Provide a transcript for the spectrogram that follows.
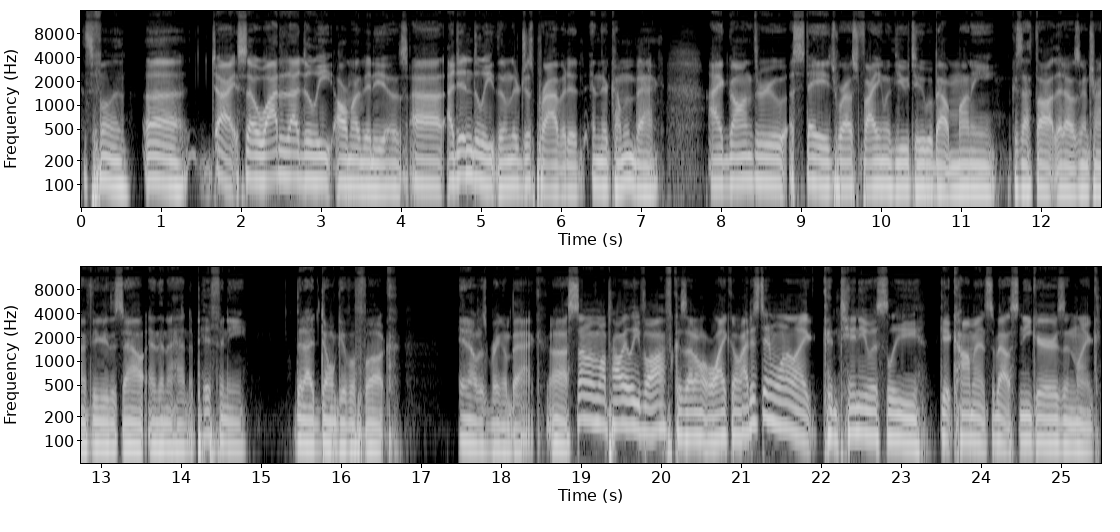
It's fun. Uh, all right. So why did I delete all my videos? Uh, I didn't delete them. They're just privated, and they're coming back. I had gone through a stage where I was fighting with YouTube about money because I thought that I was going to try and figure this out, and then I had an epiphany that I don't give a fuck, and I'll just bring them back. Uh, some of them I'll probably leave off because I don't like them. I just didn't want to like continuously get comments about sneakers and like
